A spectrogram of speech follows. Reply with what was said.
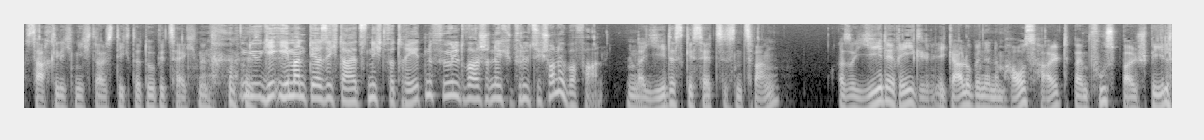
sachlich nicht als Diktatur bezeichnen. Jemand, der sich da jetzt nicht vertreten fühlt, wahrscheinlich fühlt sich schon überfahren. Na, jedes Gesetz ist ein Zwang. Also jede Regel, egal ob in einem Haushalt, beim Fußballspiel,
